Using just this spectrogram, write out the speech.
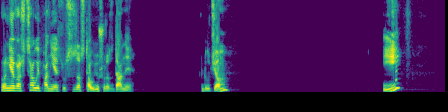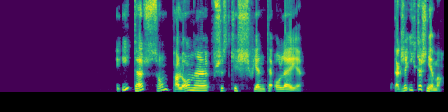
ponieważ cały Pan Jezus został już rozdany ludziom i i też są palone wszystkie święte oleje. Także ich też nie ma.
